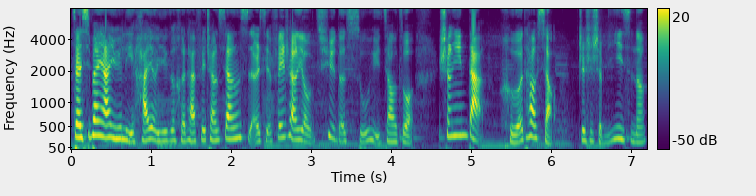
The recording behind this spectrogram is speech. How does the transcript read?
在西班牙语里，还有一个和它非常相似而且非常有趣的俗语，叫做“声音大，核桃小”。这是什么意思呢？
